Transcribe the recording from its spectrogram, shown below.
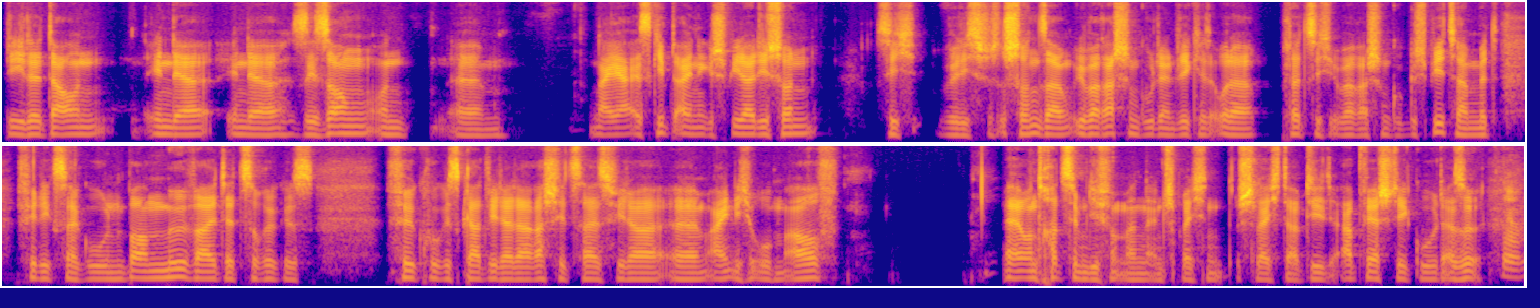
Spiele down in der, in der Saison und ähm, naja, es gibt einige Spieler, die schon sich, würde ich schon sagen, überraschend gut entwickelt oder plötzlich überraschend gut gespielt haben mit Felix Sagun, Baum Möwald, der zurück ist, Füllkrug ist gerade wieder da, Rashica ist wieder ähm, eigentlich oben auf. Äh, und trotzdem liefert man entsprechend schlecht ab. Die Abwehr steht gut. Also ja.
